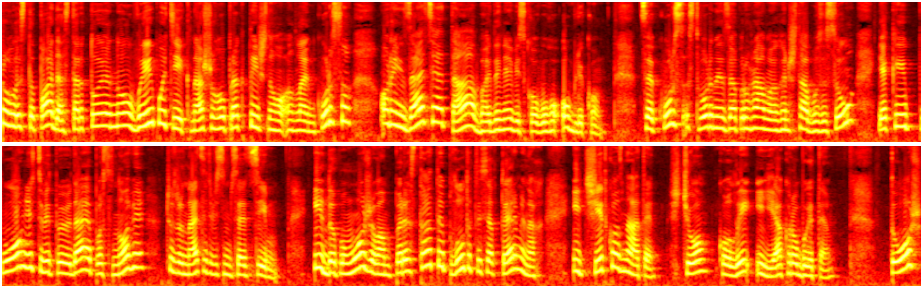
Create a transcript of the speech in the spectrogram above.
1 листопада стартує новий потік нашого практичного онлайн-курсу Організація та ведення військового обліку. Це курс, створений за програмою Генштабу ЗСУ, який повністю відповідає постанові 1487 і допоможе вам перестати плутатися в термінах і чітко знати, що, коли і як робити. Тож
